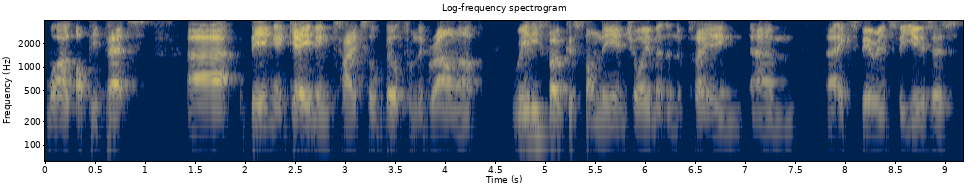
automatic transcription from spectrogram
While OpiPets, uh, being a gaming title built from the ground up, really focused on the enjoyment and the playing um, uh, experience for users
